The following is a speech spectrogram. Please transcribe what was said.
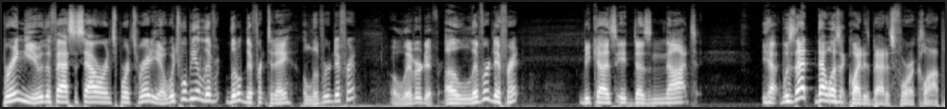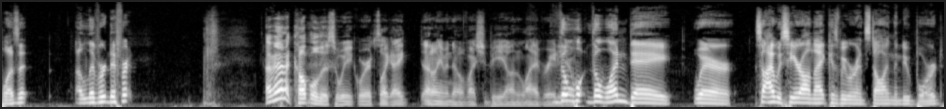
bring you the fastest hour in sports radio, which will be a liv- little different today. A liver different? A liver different. A liver different because it does not. Yeah, was that that wasn't quite as bad as four o'clock, was it? A liver different. I've had a couple this week where it's like I I don't even know if I should be on live radio. The the one day where so I was here all night because we were installing the new board,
